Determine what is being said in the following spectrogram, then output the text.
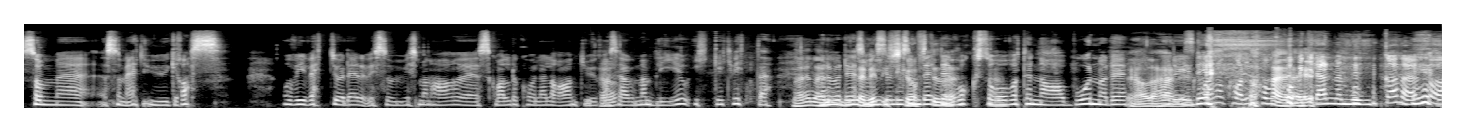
som, eh, som er et ugress. Og vi vet jo det, hvis, hvis man har eh, skvalderkål eller annet ugress, Ja. man blir jo ikke kvitt det. Nei, nei, det var det som, liksom, det, livskraftig, det det. vokser over til naboen, og det, Ja, det er herlig. kom, kom ikke den med munkene på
